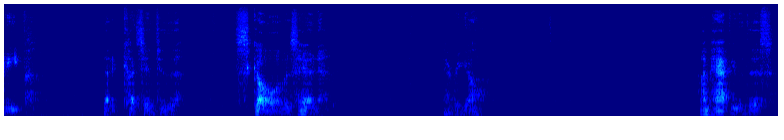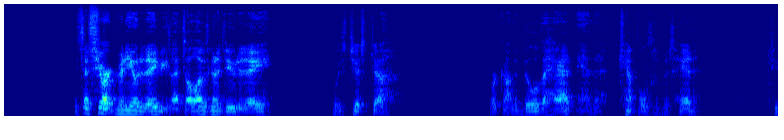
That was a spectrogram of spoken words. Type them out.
deep that it cuts into the skull of his head. There we go. I'm happy with this. It's a short video today because that's all I was going to do today was just uh, work on the bill of the hat and the temples of his head to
